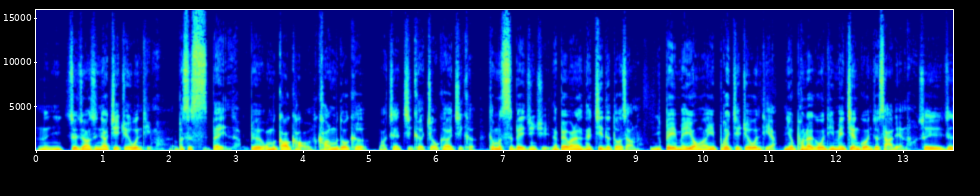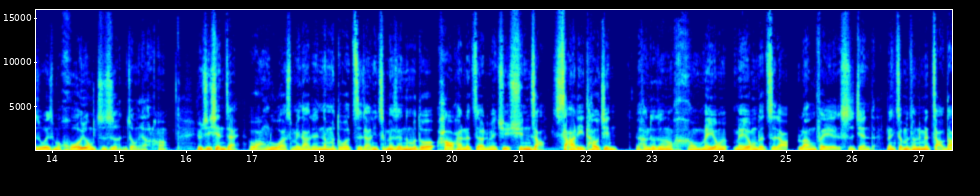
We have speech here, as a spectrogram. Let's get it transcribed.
那你最重要是你要解决问题嘛，不是死背，你知道？比如我们高考考那么多科啊，现在几科九科还是几科，他们死背进去，那背完了还记得多少呢？你背也没用啊，因为不会解决问题啊。你又碰到一个问题没见过，你就傻脸了。所以这是为什么活用知识很重要了哈。尤其现在网络啊什么一大堆那么多资料，你怎么在那么多浩瀚的资料里面去寻找沙里淘金？很多这种很没用、没用的资料，浪费时间的，那你怎么从里面找到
